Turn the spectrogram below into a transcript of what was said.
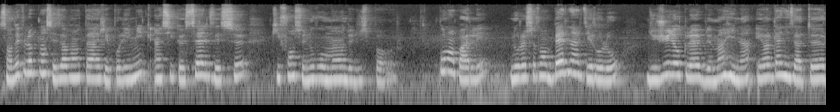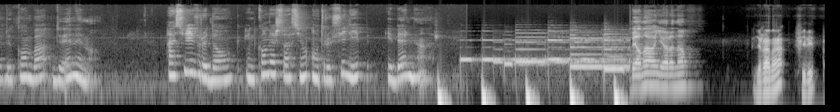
son développement, ses avantages et polémiques, ainsi que celles et ceux qui font ce nouveau monde du sport. Pour en parler, nous recevons Bernard Dirolo du Judo Club de Mahina et organisateur de combats de MMA. À suivre donc une conversation entre Philippe et Bernard. Bernard Yarana. Yarana, Philippe.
